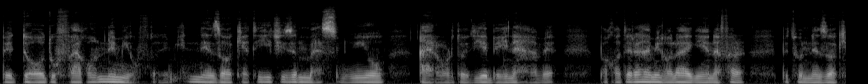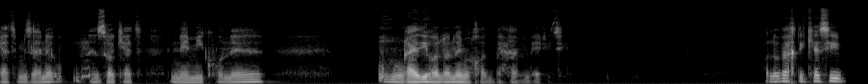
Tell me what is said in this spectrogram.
به داد و فقان نمی افتادیم این نزاکت یه چیز مصنوعی و قراردادی بین همه. به خاطر همین حالا اگه یه نفر به تو نزاکت می‌زنه نزاکت نمی‌کنه اونقدی حالا نمی‌خواد به هم بریزی. حالا وقتی کسی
